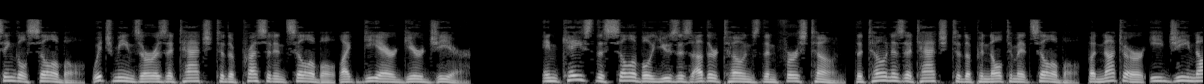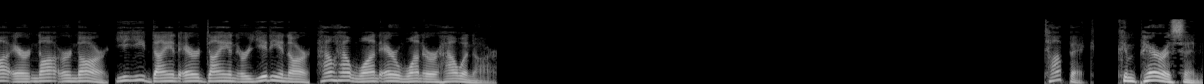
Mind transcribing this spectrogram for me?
single syllable, which means er is attached to the precedent syllable like gier gir gir. In case the syllable uses other tones than first tone, the tone is attached to the penultimate syllable, but not to er e.g. na er na er nar, yi yi dian er dian er yidianar, how how wan er wan er. Topic: Comparison.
